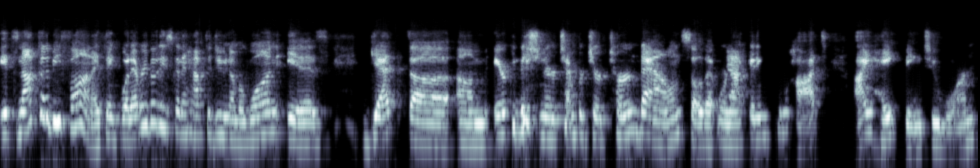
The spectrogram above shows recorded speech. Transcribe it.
it's not going to be fun. I think what everybody's going to have to do, number one, is get the um, air conditioner temperature turned down so that we're not getting too hot. I hate being too warm.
